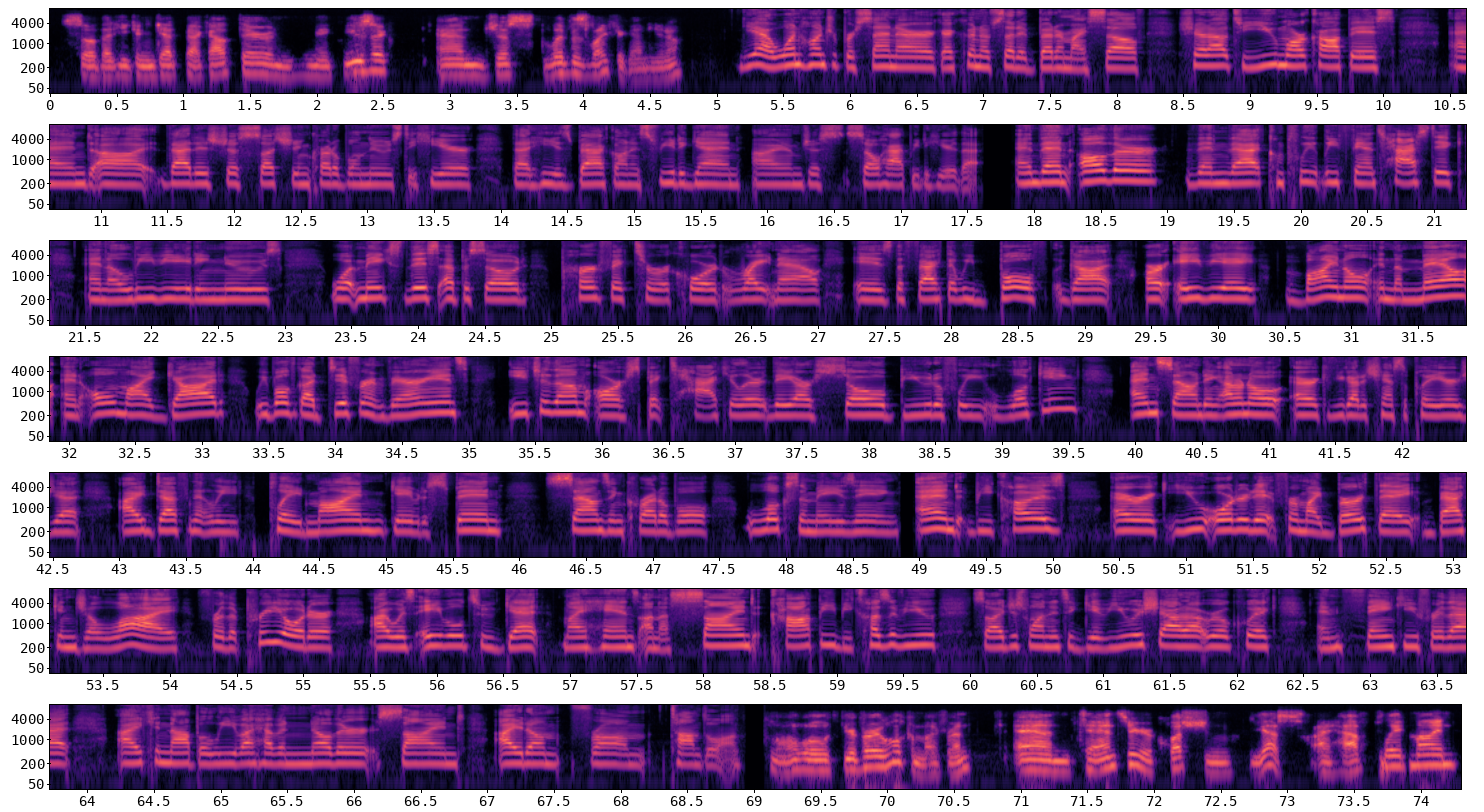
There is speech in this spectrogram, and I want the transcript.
so that he can get back out there and make music and just live his life again, you know? Yeah, 100%, Eric. I couldn't have said it better myself. Shout out to you, Mark Hoppus. And uh, that is just such incredible news to hear that he is back on his feet again. I am just so happy to hear that. And then, other than that, completely fantastic and alleviating news, what makes this episode perfect to record right now is the fact that we both got our AVA vinyl in the mail. And oh my God, we both got different variants. Each of them are spectacular. They are so beautifully looking and sounding. I don't know, Eric, if you got a chance to play yours yet. I definitely played mine, gave it a spin. Sounds incredible, looks amazing. And because Eric, you ordered it for my birthday back in July for the pre order. I was able to get my hands on a signed copy because of you. So I just wanted to give you a shout out real quick and thank you for that. I cannot believe I have another signed item from Tom DeLonge. Oh, well, you're very welcome, my friend. And to answer your question, yes, I have played mine.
